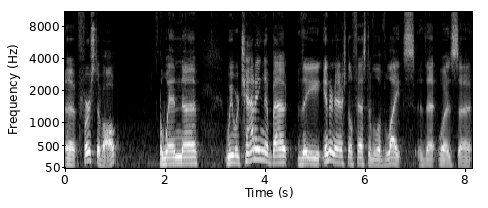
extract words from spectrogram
uh, first of all when uh, we were chatting about the International Festival of Lights that was uh,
